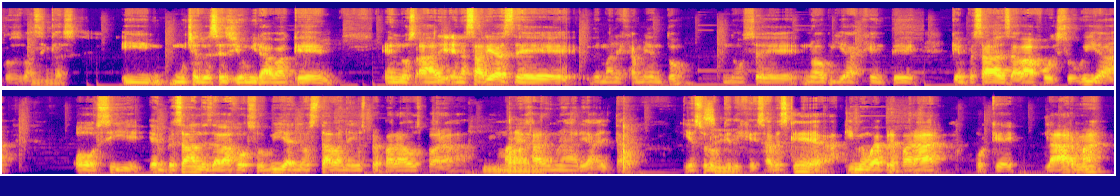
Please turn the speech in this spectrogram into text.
cosas básicas. Y muchas veces yo miraba que en, los en las áreas de, de manejamiento no sé, no había gente que empezaba desde abajo y subía, o si empezaban desde abajo subía, no estaban ellos preparados para manejar una área alta. Y eso es lo que dije, ¿sabes qué? Aquí me voy a preparar porque la arma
